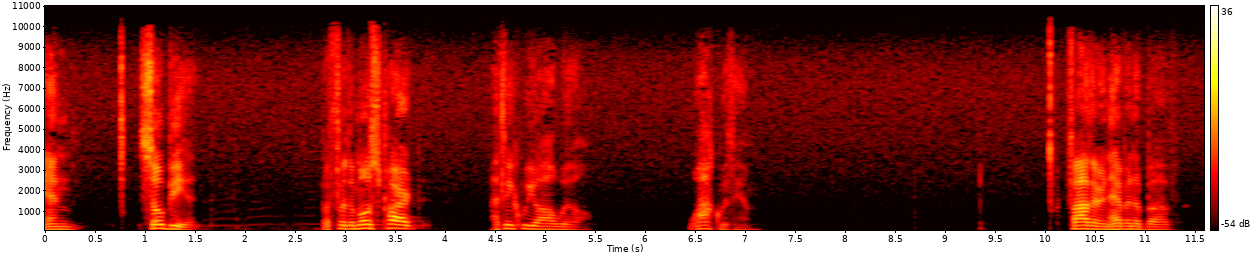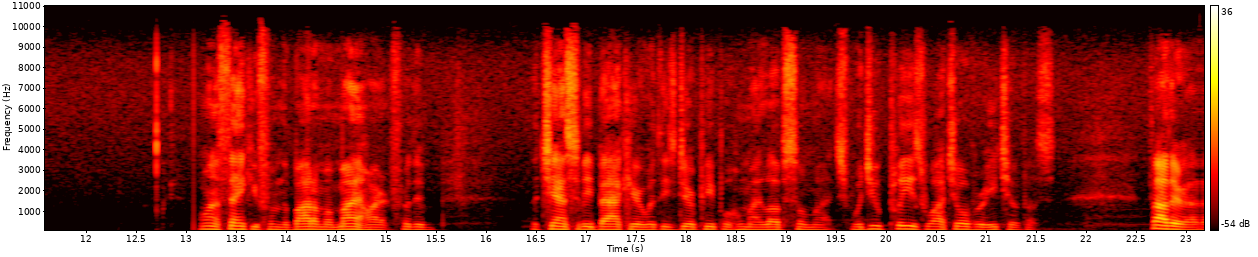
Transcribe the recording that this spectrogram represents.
And so be it. But for the most part, I think we all will. Walk with him. Father in heaven above, I want to thank you from the bottom of my heart for the, the chance to be back here with these dear people whom I love so much. Would you please watch over each of us? Father, uh,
